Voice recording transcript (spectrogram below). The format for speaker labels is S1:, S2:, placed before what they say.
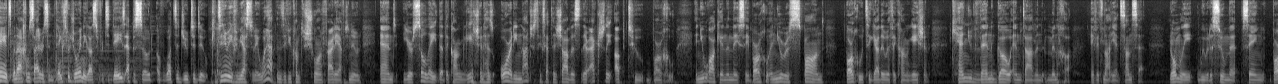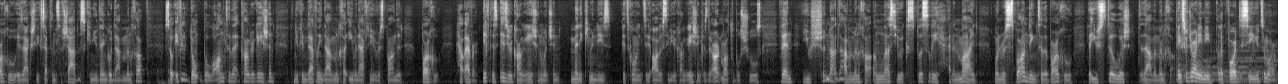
S1: Hey, it's Menachem Siderson. Thanks for joining us for today's episode of What's a Jew to Do. Continuing from yesterday, what happens if you come to shul on Friday afternoon and you're so late that the congregation has already not just accepted Shabbos, they're actually up to Barchu. And you walk in and they say Barchu, and you respond Barchu together with the congregation. Can you then go and daven Mincha if it's not yet sunset? Normally, we would assume that saying Barchu is actually acceptance of Shabbos. Can you then go daven Mincha? So if you don't belong to that congregation, then you can definitely daven Mincha even after you've responded Barchu. However, if this is your congregation, which in many communities it's going to obviously be your congregation because there aren't multiple shuls, then you should not daven mincha unless you explicitly had in mind when responding to the Barchu that you still wish to daven mincha. Thanks for joining me. I look forward to seeing you tomorrow.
